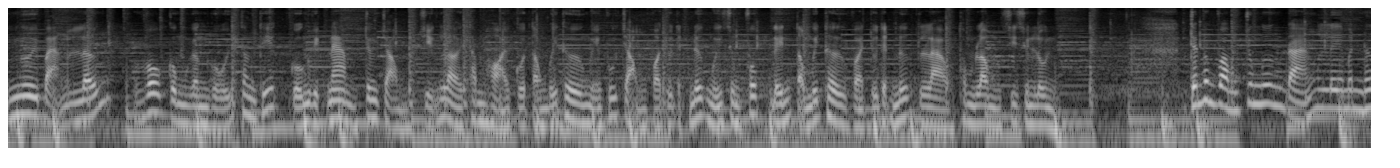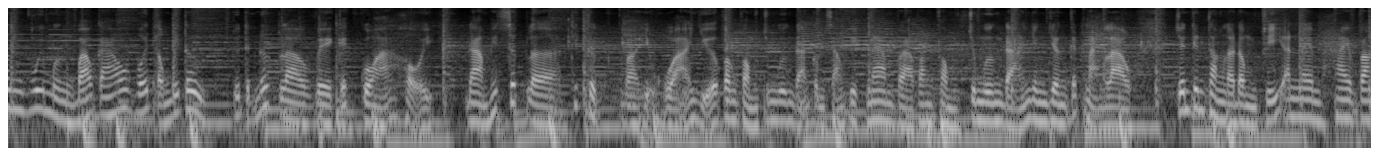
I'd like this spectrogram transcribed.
người bạn lớn, vô cùng gần gũi, thân thiết của người việt nam, trân trọng chuyển lời thăm hỏi của tổng bí thư nguyễn phú trọng và chủ tịch nước nguyễn xuân phúc đến tổng bí thư và chủ tịch nước lào thông long suy xuân linh. Tránh văn phòng Trung ương Đảng Lê Minh Hưng vui mừng báo cáo với Tổng Bí thư, Chủ tịch nước Lào về kết quả hội đàm hết sức là thiết thực và hiệu quả giữa Văn phòng Trung ương Đảng Cộng sản Việt Nam và Văn phòng Trung ương Đảng Nhân dân Cách mạng Lào. Trên tinh thần là đồng chí anh em hai văn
